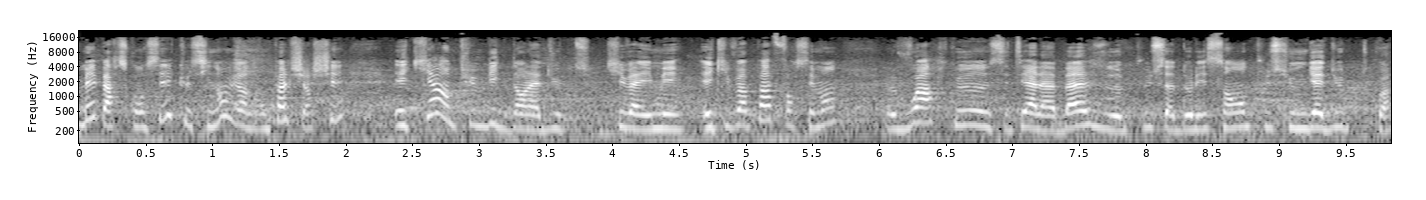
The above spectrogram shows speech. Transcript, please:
mais parce qu'on sait que sinon, ils ne viendront pas le chercher et qu'il y a un public dans l'adulte qui va aimer et qui va pas forcément euh, voir que c'était à la base plus adolescent, plus young adulte, quoi.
